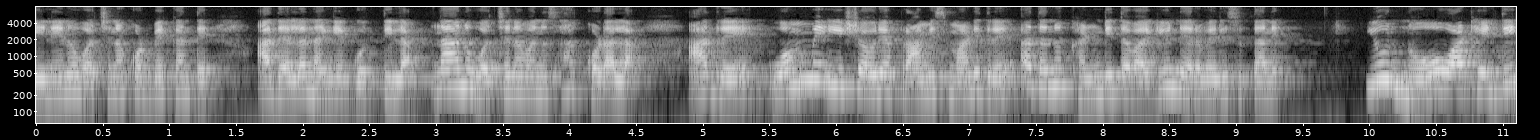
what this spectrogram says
ಏನೇನೋ ವಚನ ಕೊಡಬೇಕಂತೆ. ಅದೆಲ್ಲ ನನಗೆ ಗೊತ್ತಿಲ್ಲ, ನಾನು ವಚನವನ್ನು ಸಹ ಕೊಡಲ್ಲ. ಆದರೆ ಒಮ್ಮೆ ಈ ಶೌರ್ಯ ಪ್ರಾಮಿಸ್ ಮಾಡಿದರೆ ಅದನ್ನು ಖಂಡಿತವಾಗಿಯೂ ನೆರವೇರಿಸುತ್ತಾನೆ. ಯು ನೋ ವಾಟ್ ಹೆಂಡ್ತಿ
